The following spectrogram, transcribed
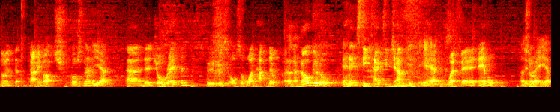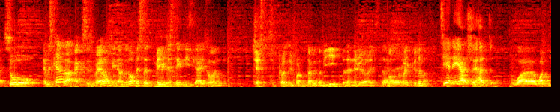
known as Danny Burch, of course now. Yeah. And uh, Joe Redmond, who was also one half the, an inaugural NXT Tag Team Champion. Yeah. With uh, Neville. That's right, yep. So it was kind of that mix as well. I mean, I was obviously maybe just taking these guys on just because they weren't WWE, but then they realised they're not quite good enough. TNA actually had one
